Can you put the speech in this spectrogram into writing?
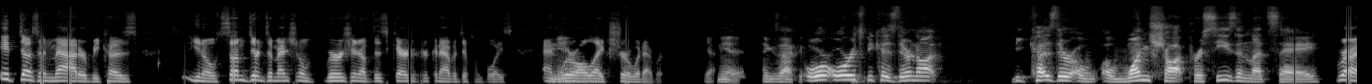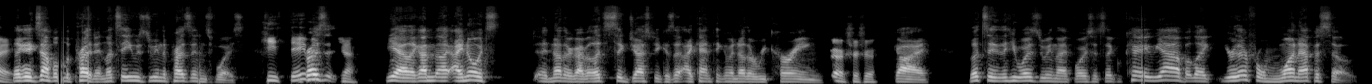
it doesn't matter because you know some different dimensional version of this character can have a different voice, and Yeah. we're all like, sure, whatever. Yeah. Yeah, exactly. Or or it's because they're not because they're a, a one shot per season, let's say. Right. Like example, the president. Let's say he was doing the president's voice. Keith David. president- yeah. Yeah, like I'm I know it's another guy, but let's suggest because I I can't think of another recurring Sure. Sure. Sure. guy. let's say that he was doing that voice, it's like, okay, yeah, but like you're there for one episode.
